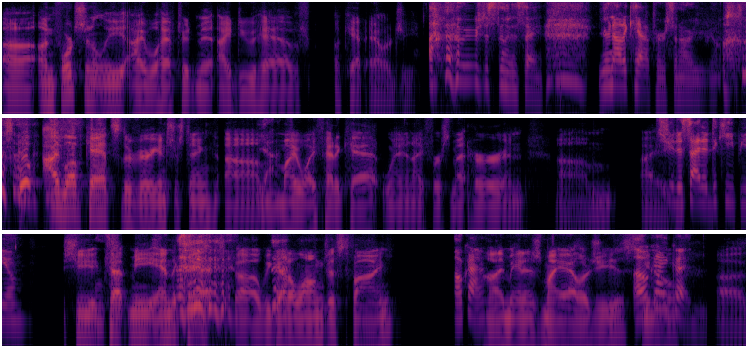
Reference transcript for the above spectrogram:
uh unfortunately i will have to admit i do have a cat allergy. I was just going to say, you're not a cat person, are you? well, I love cats. They're very interesting. Um, yeah. My wife had a cat when I first met her, and um, I. She decided to keep you. She kept me and the cat. uh, we got along just fine. Okay. I managed my allergies. Okay, you know. good. Uh,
